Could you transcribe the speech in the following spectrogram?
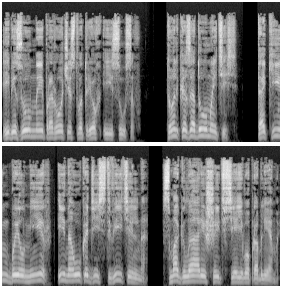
и безумные пророчества трех Иисусов. Только задумайтесь, таким был мир, и наука действительно смогла решить все его проблемы.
